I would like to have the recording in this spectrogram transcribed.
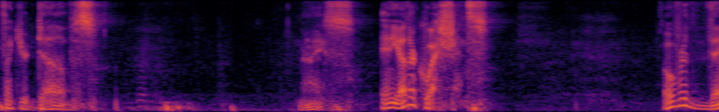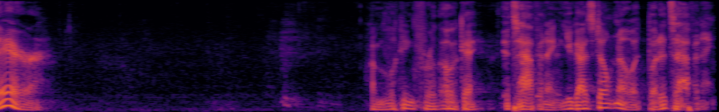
It's like your doves. Nice. Any other questions? Over there. I'm looking for. Okay, it's happening. You guys don't know it, but it's happening.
